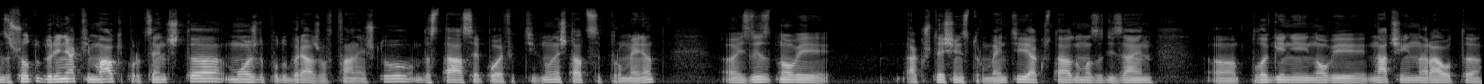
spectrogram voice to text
защото дори някакви малки процентчета можеш да подобряваш в това нещо, да става все по-ефективно, нещата се променят, излизат нови, ако щеше инструменти, ако става дума за дизайн, плъгини, нови начини на работа.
